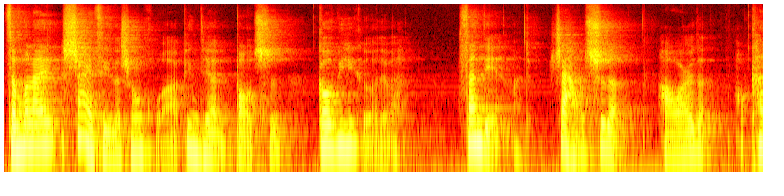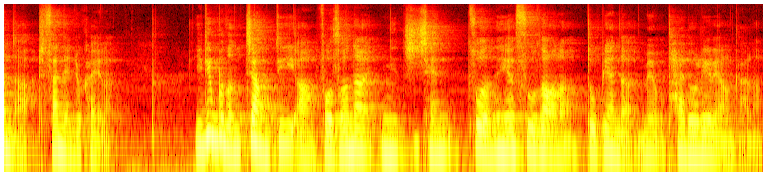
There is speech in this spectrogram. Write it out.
怎么来晒自己的生活啊，并且保持高逼格，对吧？三点啊，就晒好吃的、好玩的、好看的啊，这三点就可以了。一定不能降低啊，否则呢，你之前做的那些塑造呢，都变得没有太多力量感了。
